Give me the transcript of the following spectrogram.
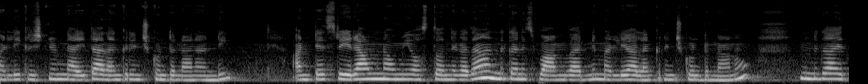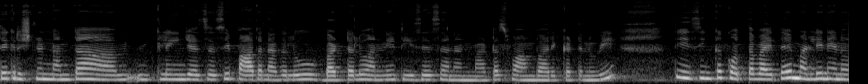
మళ్ళీ కృష్ణుడిని అయితే అలంకరించుకుంటున్నానండి. అంటే శ్రీరామనవమి వస్తుంది కదా అందుకని స్వామివారిని మళ్ళీ అలంకరించుకుంటున్నాను. ముందుగా అయితే కృష్ణుడిని అంతా క్లీన్ చేసేసి పాత నగలు బట్టలు అన్నీ తీసేసానమాట స్వామివారికి కట్టినవి. తీసి ఇంకా కొత్తవి అయితే మళ్ళీ నేను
